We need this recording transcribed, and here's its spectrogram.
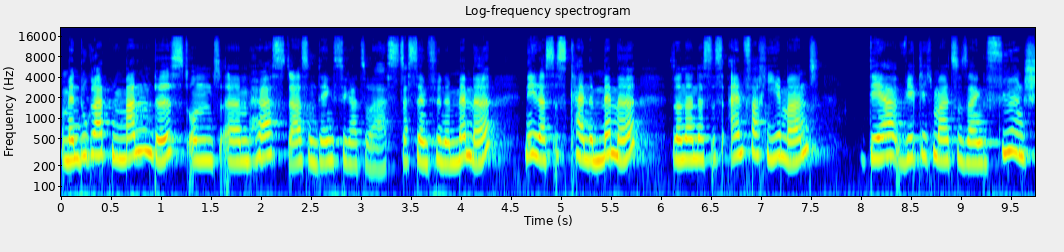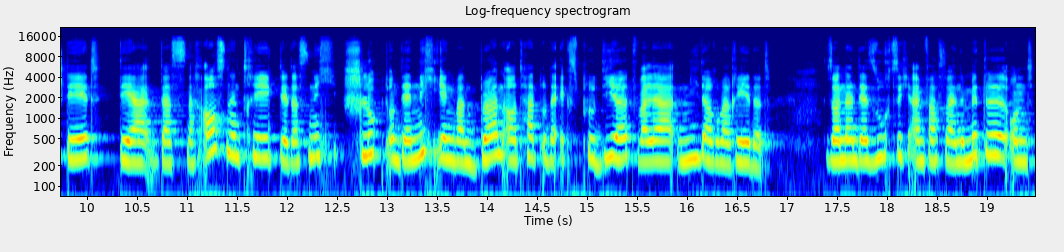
Und wenn du gerade ein Mann bist und ähm, hörst das und denkst dir gerade so, was ist das denn für eine Memme? Nee, das ist keine Memme, sondern das ist einfach jemand, der wirklich mal zu seinen Gefühlen steht, der das nach außen trägt, der das nicht schluckt und der nicht irgendwann Burnout hat oder explodiert, weil er nie darüber redet, sondern der sucht sich einfach seine Mittel und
